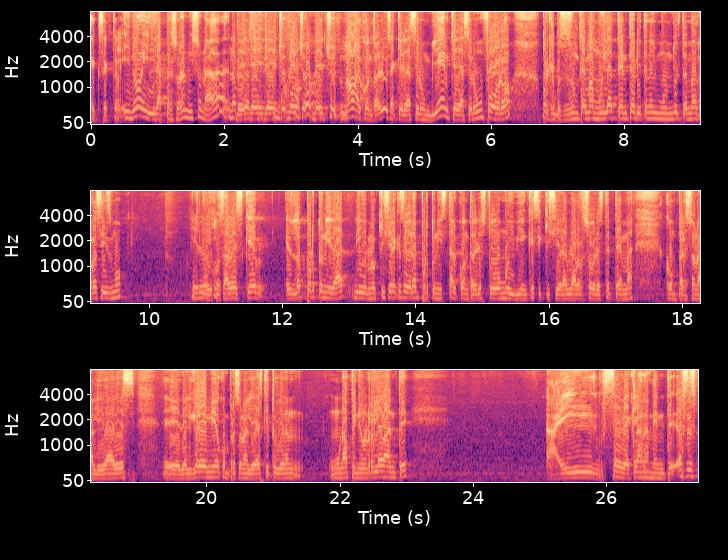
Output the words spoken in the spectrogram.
Exactamente. Y no, y la persona no hizo nada. No, de, pues, de- de hecho, de no. hecho, de hecho, no, al contrario, o sea, quería hacer un bien, quería hacer un foro, porque pues es un tema muy latente ahorita en el mundo, el tema del racismo. Y es dijo. ¿sabes qué? Es la oportunidad, digo, no quisiera que se viera oportunista, al contrario, estuvo muy bien que se quisiera hablar sobre este tema con personalidades eh, del gremio, con personalidades que tuvieran una opinión relevante. Ahí se ve claramente. O sea, es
